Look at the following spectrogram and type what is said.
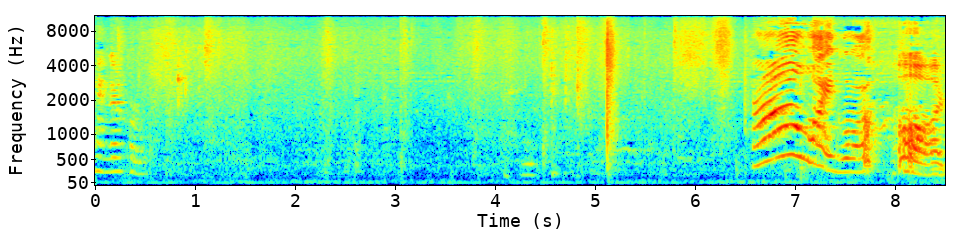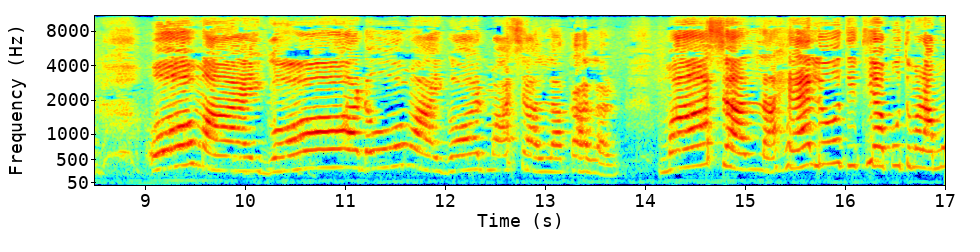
হ্যাঙ্গার করো Oh god. Oh my god. Oh my god. মাশাআল্লাহ কালার মাশাআল্লাহ হ্যালো আপু তোমার আম্মু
